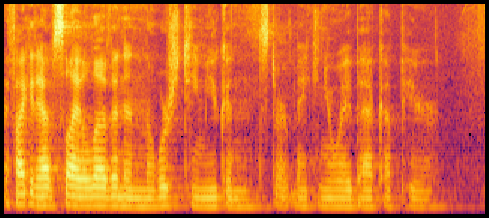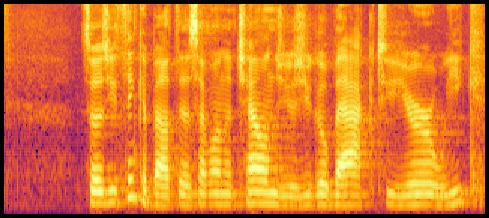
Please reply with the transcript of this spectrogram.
if I could have slide 11 and the worst team, you can start making your way back up here. So as you think about this, I want to challenge you as you go back to your week,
